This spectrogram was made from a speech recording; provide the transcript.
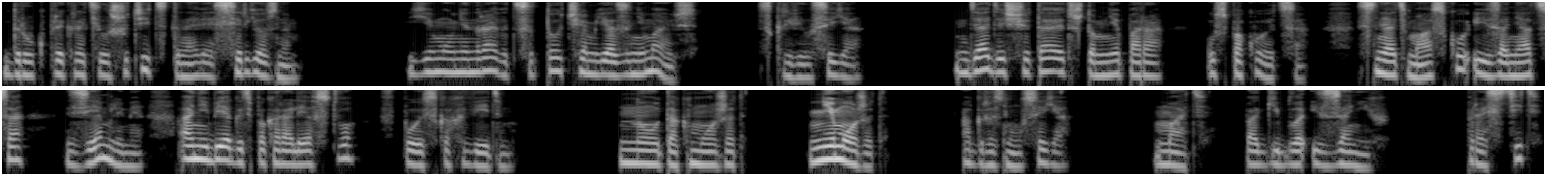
Друг прекратил шутить, становясь серьезным. Ему не нравится то, чем я занимаюсь, скривился я. Дядя считает, что мне пора успокоиться, снять маску и заняться землями, а не бегать по королевству в поисках ведьм. «Ну, так может». «Не может», — огрызнулся я. Мать погибла из-за них. Простить?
